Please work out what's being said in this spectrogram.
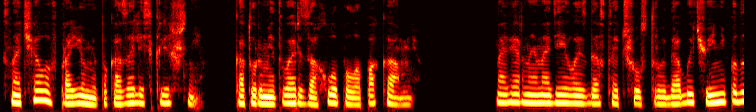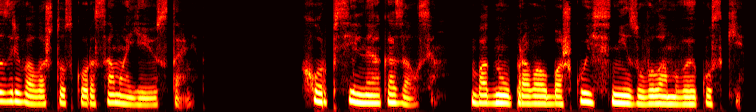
Сначала в проеме показались клешни, которыми тварь захлопала по камню. Наверное, надеялась достать шуструю добычу и не подозревала, что скоро сама ею станет. Хорб сильный оказался, боднул провал башкой снизу, выламывая куски.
